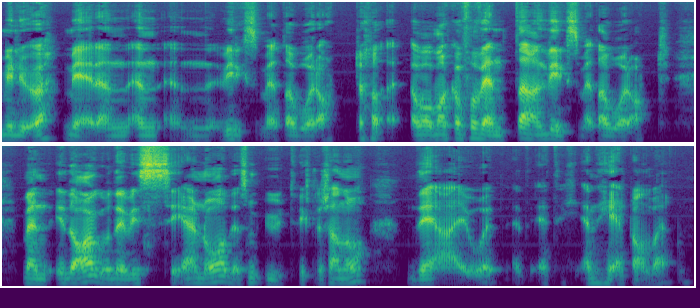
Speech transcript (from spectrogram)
miljøet mer enn en, en virksomhet av vår art. Hva man kan forvente av en virksomhet av vår art. Men i dag, og det vi ser nå, det som utvikler seg nå, det er jo et, et, et, en helt annen verden.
